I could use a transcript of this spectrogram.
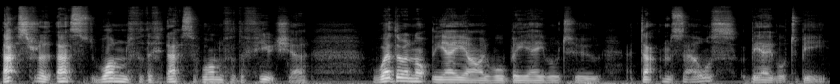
that's for that's one for the that's one for the future. Whether or not the AI will be able to adapt themselves, be able to be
